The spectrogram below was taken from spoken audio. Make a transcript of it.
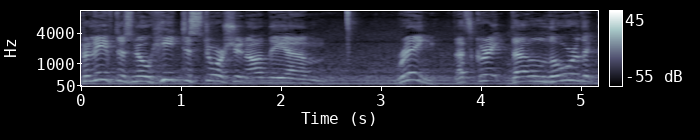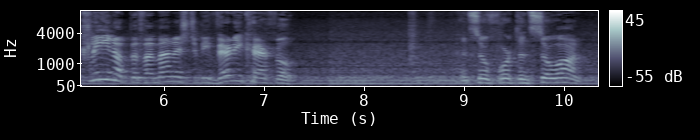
Believe there's no heat distortion on the um, ring. That's great. That'll lower the cleanup if I manage to be very careful. And so forth and so on.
